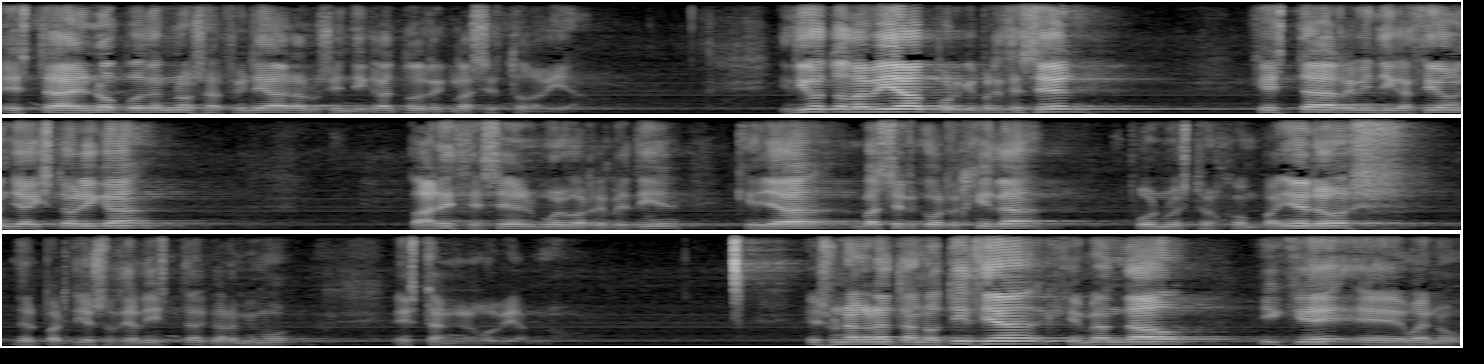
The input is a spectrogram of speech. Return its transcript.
está el no podernos afiliar a los sindicatos de clases todavía. Y digo todavía porque parece ser que esta reivindicación ya histórica parece ser, vuelvo a repetir, que ya va a ser corregida por nuestros compañeros del Partido Socialista que ahora mismo están en el Gobierno. Es una grata noticia que me han dado y que, eh, bueno,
